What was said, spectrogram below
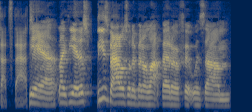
that's that. Yeah, like yeah, this these battles would have been a lot better if it was um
